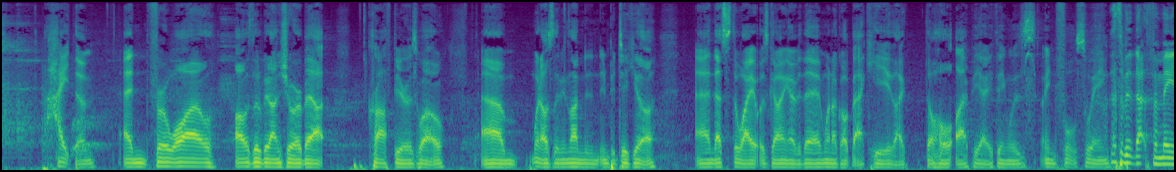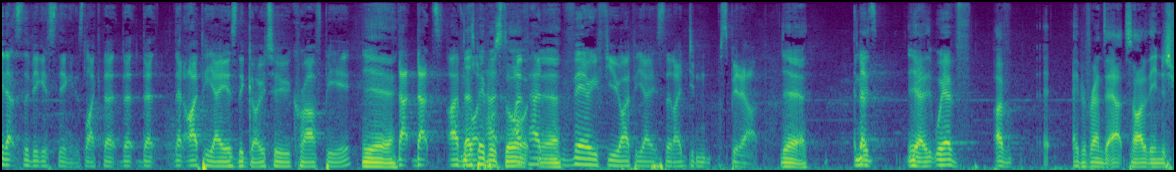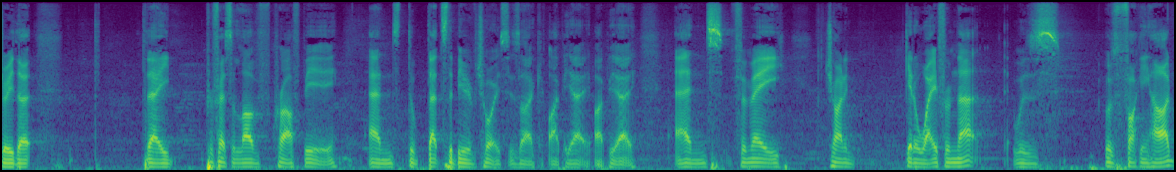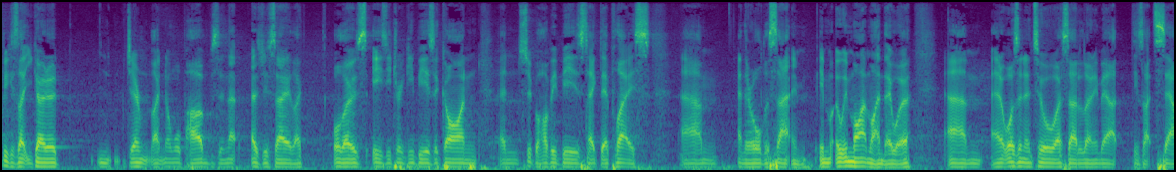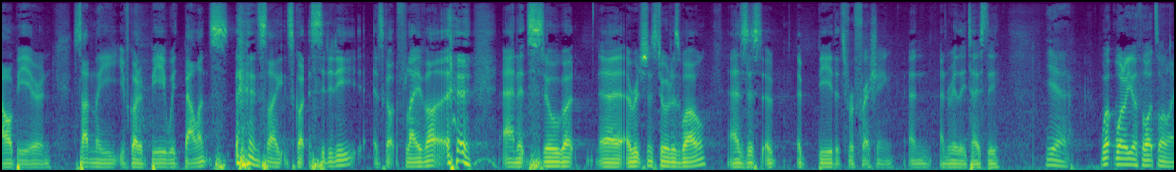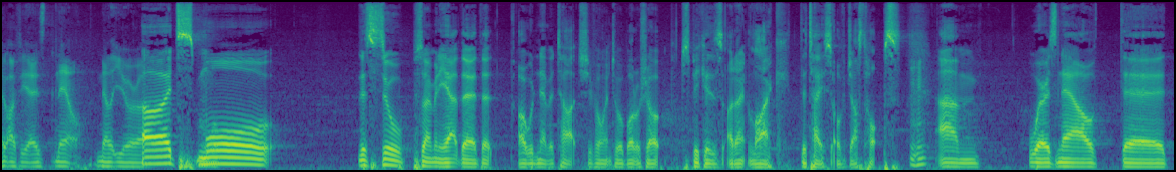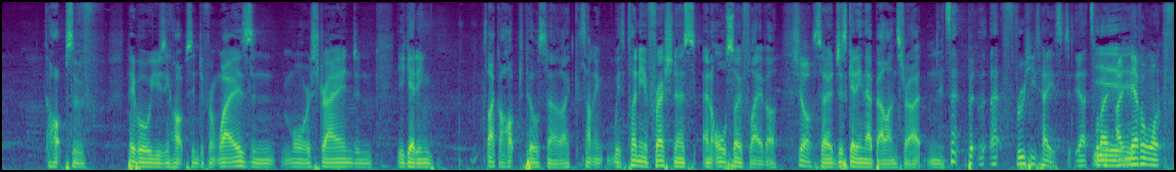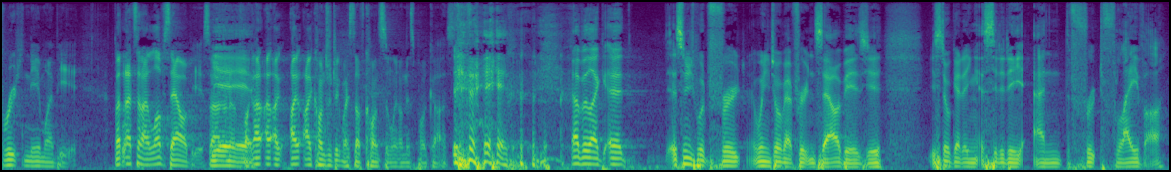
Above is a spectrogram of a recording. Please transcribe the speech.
Hate them. And for a while, I was a little bit unsure about craft beer as well. Um, when I was living in London, in particular, and that's the way it was going over there. And when I got back here, like the whole IPA thing was in full swing. That's a bit. That for me, that's the biggest thing. Is like that that that that IPA is the go-to craft beer. Yeah. That that's I've That's people's had, thought, I've had yeah. very few IPAs that I didn't spit out. Yeah, And that's- yeah. We have I've a heap of friends outside of the industry that they profess to love craft beer, and the, that's the beer of choice is like IPA, IPA. And for me, trying to get away from that was was fucking hard because like you go to gen- like normal pubs and that, as you say, like all those easy drinking beers are gone and super hobby beers take their place, um, and they're all the same. In, in my mind, they were. Um, and it wasn't until I started learning about things like sour beer, and suddenly you've got a beer with balance. it's like it's got acidity, it's got flavour, and it's still got uh, a richness to it as well. And it's just a, a beer that's refreshing and, and really tasty. Yeah. What What are your thoughts on IPAs now? Now that you're uh, Uh, it's more. There's still so many out there that I would never touch if I went to a bottle shop, just because I don't like the taste of just hops. Um, whereas now the hops of people using hops in different ways and more restrained, and you're getting like a hopped pilsner, like something with plenty of freshness and also flavour. Sure. So just getting that balance right. And It's that, but that fruity taste. That's what I, I never want fruit near my beer. But that's it. I love sour beer, so I, Yeah. like, I, I, I, I contradict myself constantly on this podcast. but like as soon as you put fruit, when you talk about fruit and sour beers, you you're still getting acidity and the fruit flavor,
